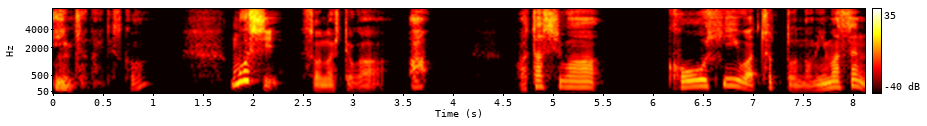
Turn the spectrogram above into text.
いいんじゃないですか？もしその人が「あ私はコーヒーはちょっと飲みません」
